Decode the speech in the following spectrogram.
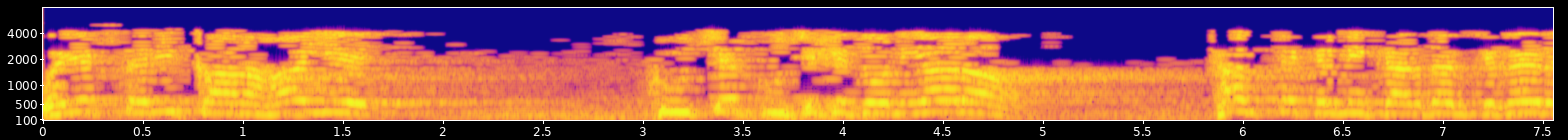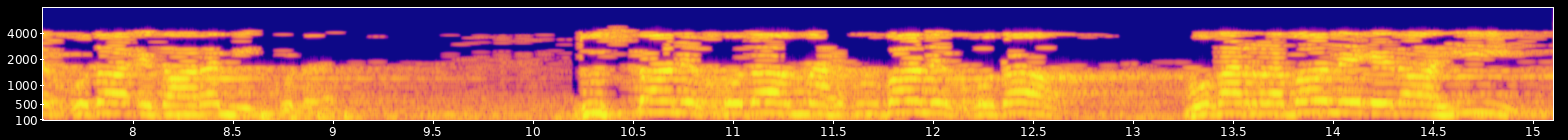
و یک سری کارهای کوچه کوچه دنیا را هم فکر می کردن که غیر خدا اداره می کند دوستان خدا محبوبان خدا مقربان الهی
